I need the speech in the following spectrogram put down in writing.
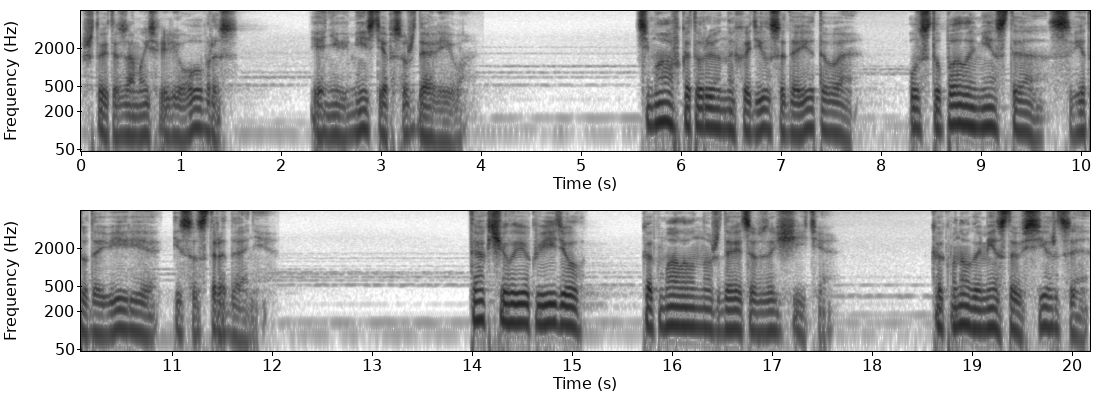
что это за мысль или образ, и они вместе обсуждали его. Тьма, в которой он находился до этого, уступала место свету доверия и сострадания. Так человек видел, как мало он нуждается в защите, как много места в сердце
